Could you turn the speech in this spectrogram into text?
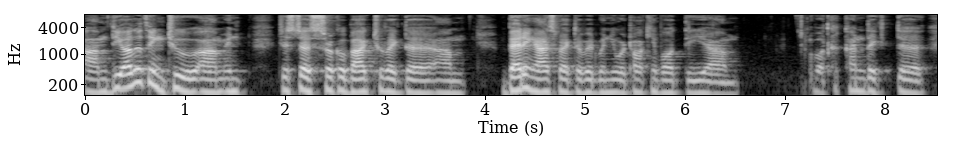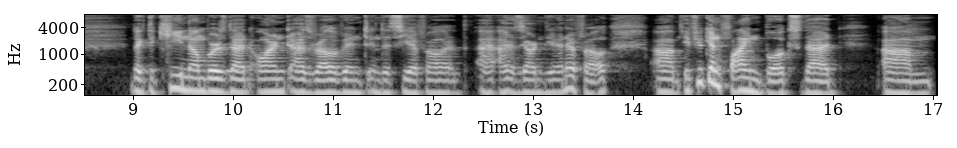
Um, the other thing too, um, and just to circle back to like the um, betting aspect of it, when you were talking about the um, what kind of like the like the key numbers that aren't as relevant in the CFL as they are in the NFL. Um, if you can find books that um,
